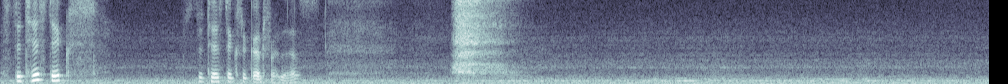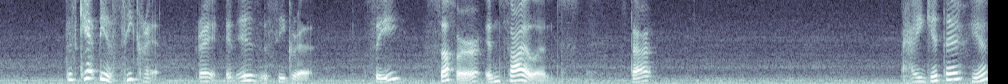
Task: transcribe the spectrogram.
statistics. Statistics are good for this. This can't be a secret, right? It is a secret. See? Suffer in silence. Is that how you get there? Yeah.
